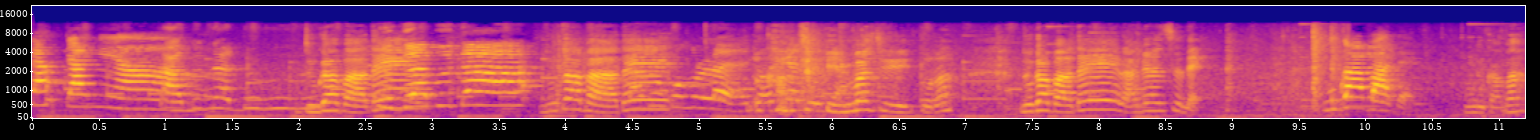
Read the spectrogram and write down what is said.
짱짱이야. 나도 나도. 누가바 대 누가 보다. 누가바 대 먹을래. 너 갑자기 입맛이 돌아? 누가바 대 라면 스낵. 누가 봐대. 누가바.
